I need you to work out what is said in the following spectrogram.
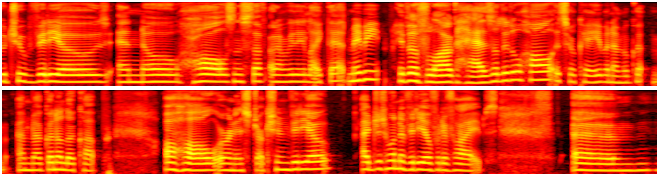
YouTube videos and no hauls and stuff. I don't really like that. Maybe if a vlog has a little haul, it's okay, but I'm I'm not going to look up a haul or an instruction video. I just want a video for the vibes. Um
